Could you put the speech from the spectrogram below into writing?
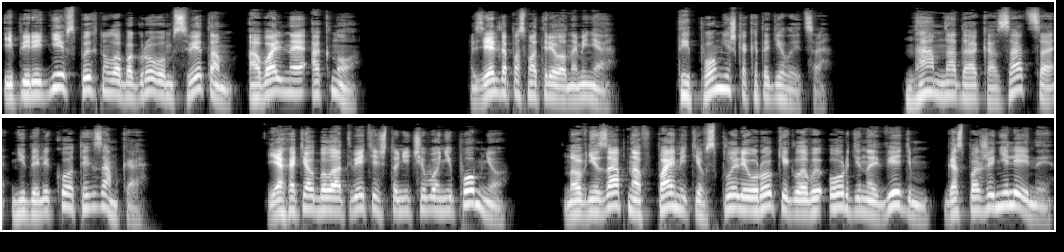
и перед ней вспыхнуло багровым светом овальное окно. Зельда посмотрела на меня. «Ты помнишь, как это делается? Нам надо оказаться недалеко от их замка». Я хотел было ответить, что ничего не помню, но внезапно в памяти всплыли уроки главы Ордена Ведьм госпожи Нелейны,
